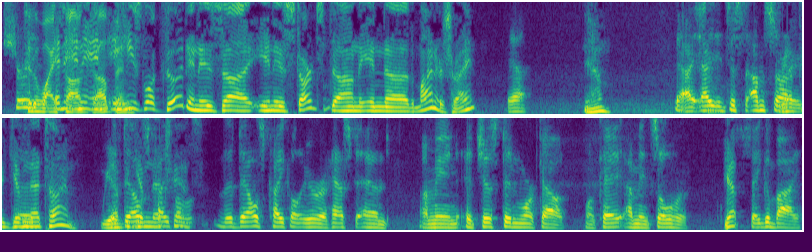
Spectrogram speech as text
Sure to the White and, Sox and, and, up. And, he's looked good in his uh, in his starts down in uh, the minors, right? Yeah, Yeah. yeah. I, I just I'm sorry. We have to give him that time. We the have to give Dallas him that Keuchel- chance. The Dallas Keuchel era has to end. I mean, it just didn't work out. Okay, I mean, it's over. Yep. Say goodbye.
